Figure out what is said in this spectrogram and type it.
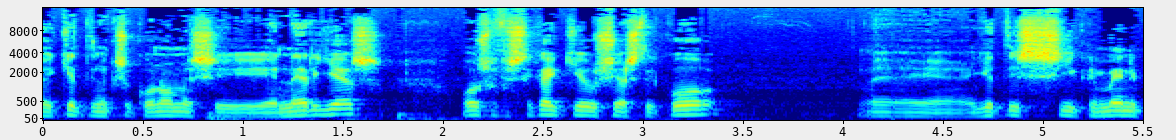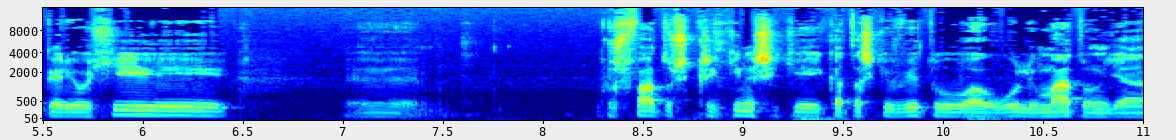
ε, και την εξοικονόμηση ενέργειας όσο φυσικά και ουσιαστικό ε, γιατί στη συγκεκριμένη περιοχή Προσφάτως ξεκίνησε και η κατασκευή του αγωγού λιμάτων για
